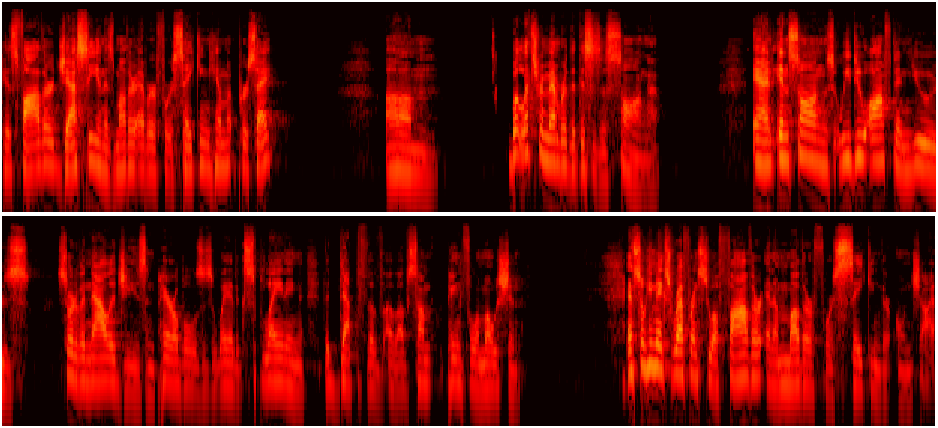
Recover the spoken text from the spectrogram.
his father, Jesse, and his mother ever forsaking him per se. Um, but let's remember that this is a song. And in songs, we do often use sort of analogies and parables as a way of explaining the depth of, of, of some painful emotion. And so he makes reference to a father and a mother forsaking their own child.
